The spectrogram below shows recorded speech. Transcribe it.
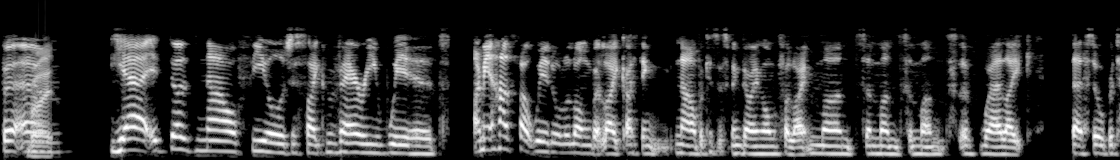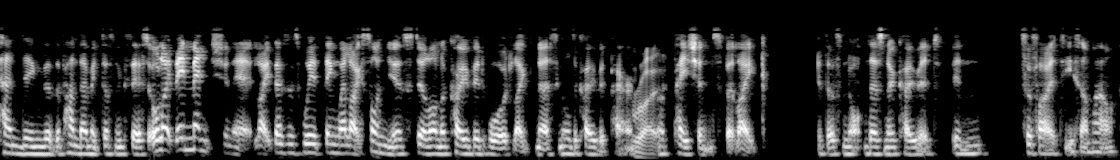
But um, Right. yeah, it does now feel just like very weird. I mean, it has felt weird all along, but like I think now because it's been going on for like months and months and months of where like they're still pretending that the pandemic doesn't exist, or like they mention it. Like there's this weird thing where like Sonia's still on a COVID ward, like nursing all the COVID parent Right. uh, patients, but like it does not. There's no COVID in society somehow,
